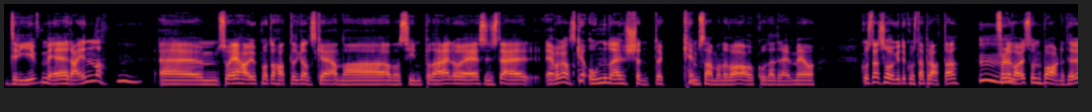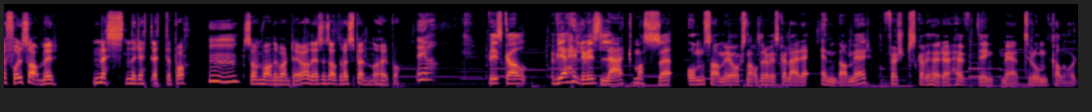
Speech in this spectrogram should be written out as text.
driver med rein. da. Mm. Um, så jeg har jo på en måte hatt et ganske annet, annet syn på det her, og jeg synes det er Jeg var ganske ung når jeg skjønte hvem samene var, og hva de drev med, og hvordan de så ut, og hvordan de prata. Mm. For det var jo sånn barne-TV for samer nesten rett etterpå, Mm. som vanlig barne-TV, og det syns jeg alltid var spennende å høre på. Ja. Vi skal Vi har heldigvis lært masse om samer i voksen alder, og vi skal lære enda mer. Først skal vi høre 'Høvding' med Trond Kallevåg.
